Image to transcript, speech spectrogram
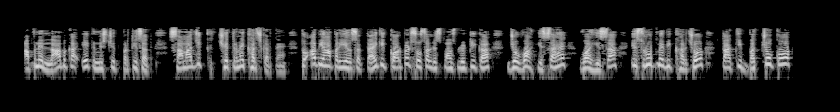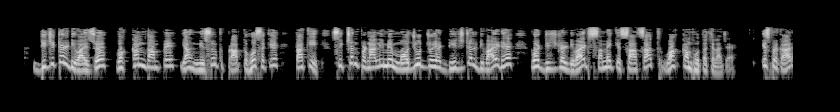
अपने लाभ का एक निश्चित प्रतिशत सामाजिक क्षेत्र में खर्च करते हैं। तो अब यहाँ पर यह हो सकता है कि कॉर्पोरेट सोशल रिस्पॉन्सिबिलिटी का जो वह हिस्सा है, वह हिस्सा इस रूप में भी खर्च हो ताकि बच्चों को डिजिटल डिवाइस जो है, वह कम दाम पे या निःशुल्क प्राप्त हो सके ताकि शिक्षण प्रणाली में मौजूद जो यह डिजिटल डिवाइड है, वह डिजिटल डिवाइड समय के साथ साथ वह कम होता चला जाए। इस प्रकार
